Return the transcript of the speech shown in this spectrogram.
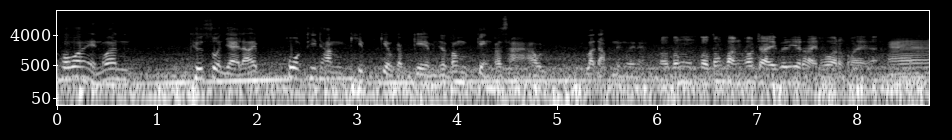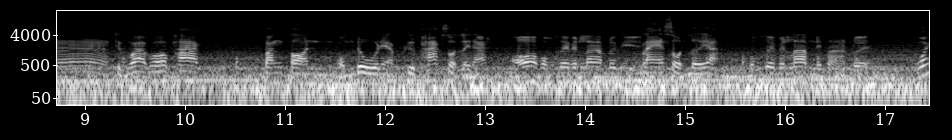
เพราะว่าเห็นว่าคือส่วนใหญ่แล้วไอ้พวกที่ทำคลิปเกี่ยวกับเกมจะต้องเก่งภาษาเอาระดับหนึ่งเลยนะเราต้องเราต้องฟังเข้าใจเพื่อที่จะถ่ายทอดออกไปฮะอ่าถึงว่าเพราะว่าภาคบางตอนผมดูเนี่ยคือภาคสดเลยนะ อ๋อผมเคยเป็นล่ามด้วยพี่แปลสดเลยอะผม เคยเป็นล่ามในศาลด้วย ว้า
